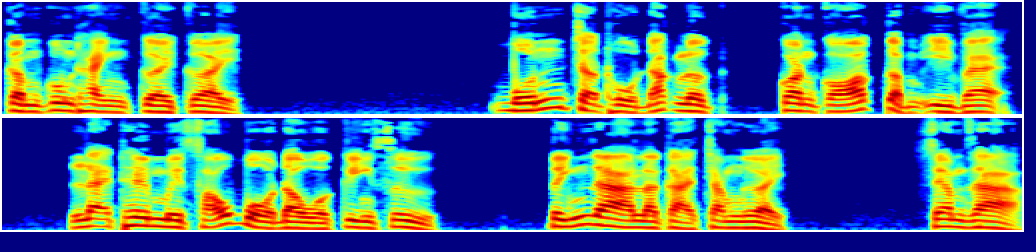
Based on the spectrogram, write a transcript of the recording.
Cầm Cung Thành cười cười. Bốn trợ thủ đắc lực, còn có cẩm y vệ, lại thêm 16 bộ đầu ở kinh sư. Tính ra là cả trăm người. Xem ra,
